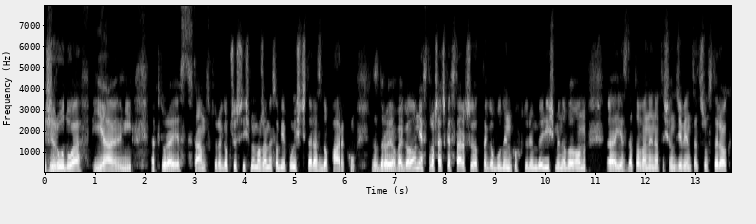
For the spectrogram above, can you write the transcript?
źródła w pijalni, które jest tam, z którego przyszliśmy, możemy sobie pójść teraz do parku zdrojowego. On jest troszeczkę starszy od tego budynku, w którym byliśmy, no bo on e, jest datowany na 1906 rok.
